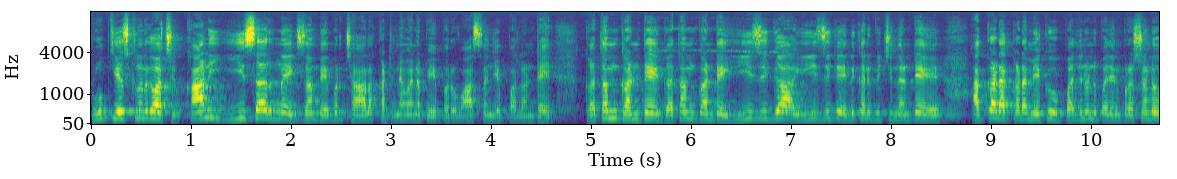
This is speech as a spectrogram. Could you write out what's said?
ప్రూఫ్ చేసుకున్నారు కావచ్చు. కానీ ఈసారి ఉన్న ఎగ్జామ్ పేపర్ చాలా కఠినమైన పేపర్. వాస్తవం చెప్పాలంటే గతం కంటే గతం కంటే ఈజీగా ఈజీగా ఎందుకు అనిపించిందంటే అక్కడక్కడ మీకు పది నుండి పదిహేను ప్రశ్నలు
